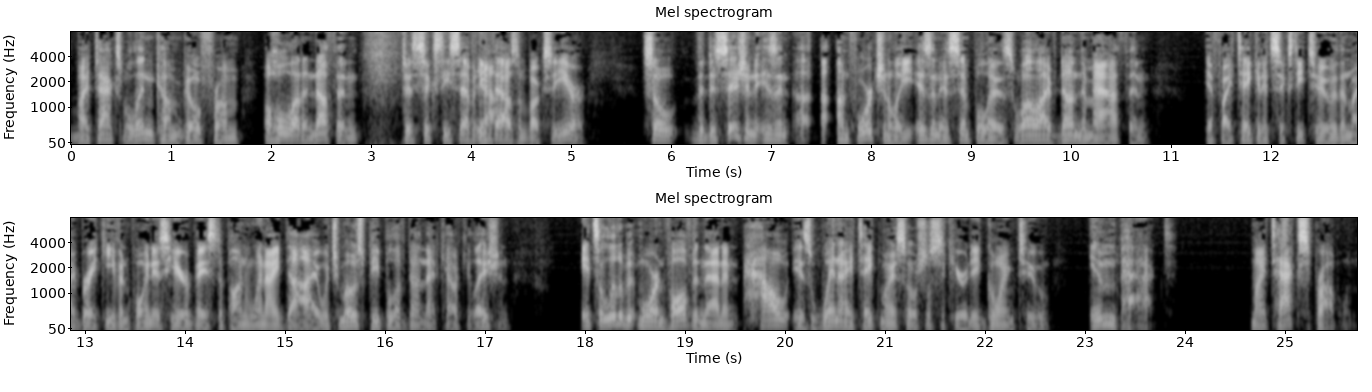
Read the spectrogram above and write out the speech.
my taxable income go from a whole lot of nothing to 60, 70,000 yeah. bucks a year. So the decision isn't, uh, uh unfortunately, isn't as simple as, well, I've done the math and if I take it at 62, then my break even point is here based upon when I die, which most people have done that calculation. It's a little bit more involved in that. And how is when I take my Social Security going to impact my tax problem?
